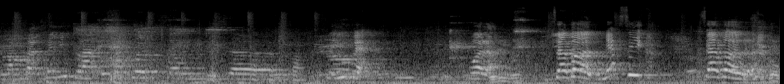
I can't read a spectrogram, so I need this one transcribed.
Je marche pas très vite là et ça flotte, ça, c'est ouvert. Voilà, ça vole, merci, ça vole.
